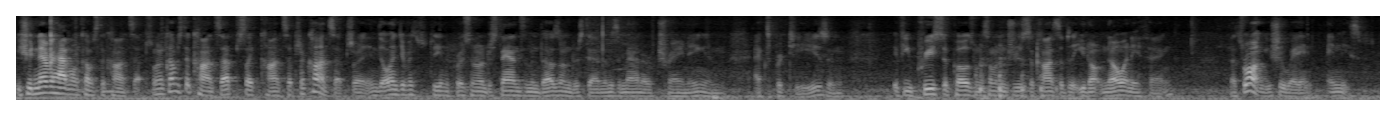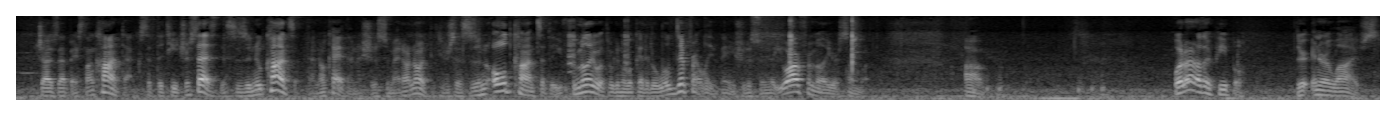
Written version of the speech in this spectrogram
You should never have when it comes to concepts. When it comes to concepts, like concepts are concepts, right? And the only difference between the person who understands them and doesn't understand them is a matter of training and expertise. And if you presuppose when someone introduces a concept that you don't know anything, that's wrong. You should weigh and and judge that based on context. If the teacher says this is a new concept, then okay, then I should assume I don't know it. If the teacher says this is an old concept that you're familiar with, we're going to look at it a little differently. Then you should assume that you are familiar somewhat. Um, what about other people? Their inner lives.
